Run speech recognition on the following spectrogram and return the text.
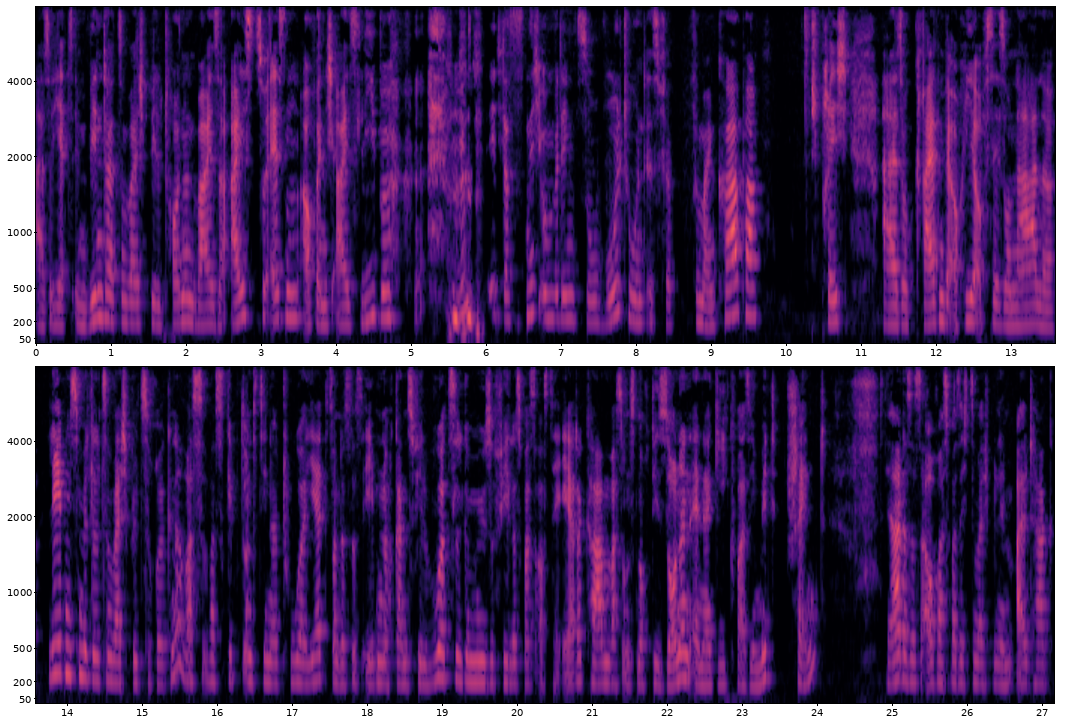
Also jetzt im Winter zum Beispiel tonnenweise Eis zu essen, auch wenn ich Eis liebe, wüsste ich, dass es nicht unbedingt so wohltuend ist für, für meinen Körper. Sprich, also greifen wir auch hier auf saisonale Lebensmittel zum Beispiel zurück. Ne? Was, was gibt uns die Natur jetzt? Und das ist eben noch ganz viel Wurzelgemüse, vieles, was aus der Erde kam, was uns noch die Sonnenenergie quasi mitschenkt. Ja, das ist auch was, was ich zum Beispiel im Alltag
